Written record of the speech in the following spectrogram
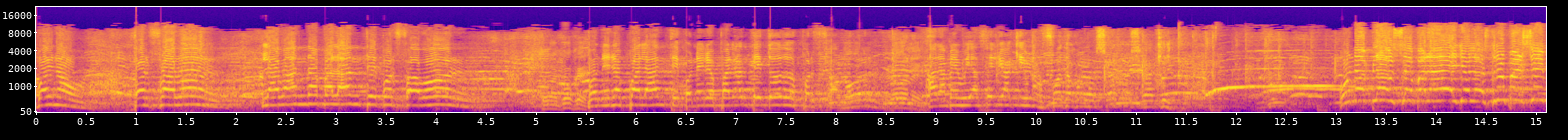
Bueno, por favor, la banda pa'lante, por favor. Poneros pa'lante, poneros pa'lante todos, por favor. Ahora me voy a hacer yo aquí una foto con vosotros. aquí. Un aplauso para ellos, los Troopers Sin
